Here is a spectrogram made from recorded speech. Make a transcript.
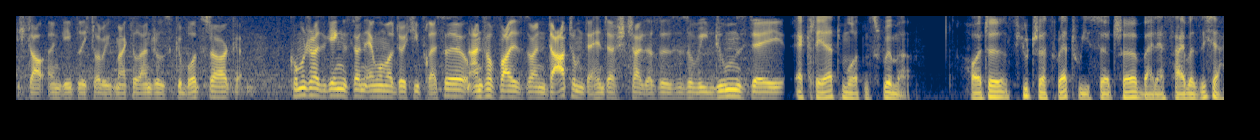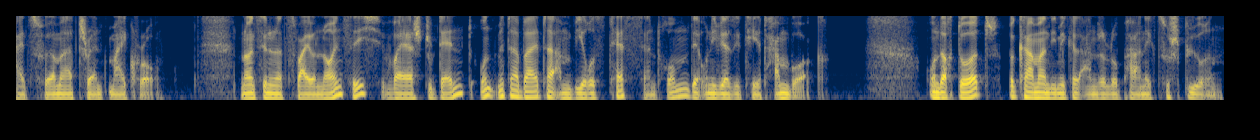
ich glaube angeblich, glaube ich, Michelangelos Geburtstag, Komischerweise ging es dann irgendwann mal durch die Presse, einfach weil so ein Datum dahinter stand. Also es ist so wie Doomsday. Erklärt Morten Swimmer, heute Future Threat Researcher bei der Cybersicherheitsfirma Trend Micro. 1992 war er Student und Mitarbeiter am Virus-Testzentrum der Universität Hamburg. Und auch dort bekam man die Michelangelo-Panik zu spüren.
